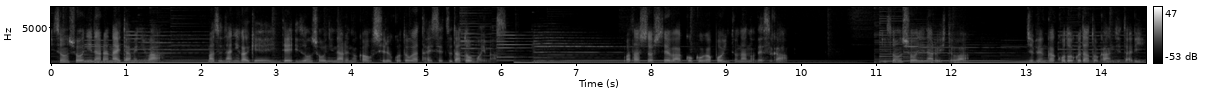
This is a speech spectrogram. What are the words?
依存症にならないためには、まず何が原因で依存症になるのかを知ることが大切だと思います。私としてはここがポイントなのですが、依存症になる人は自分が孤独だと感じたり、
